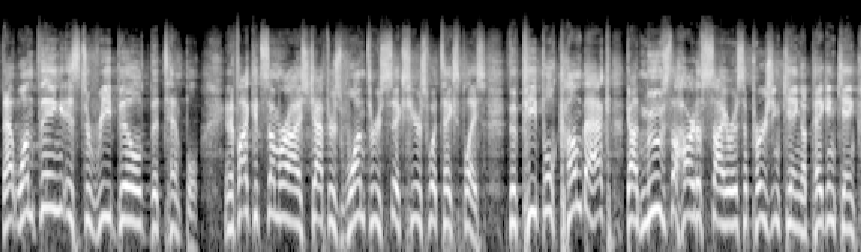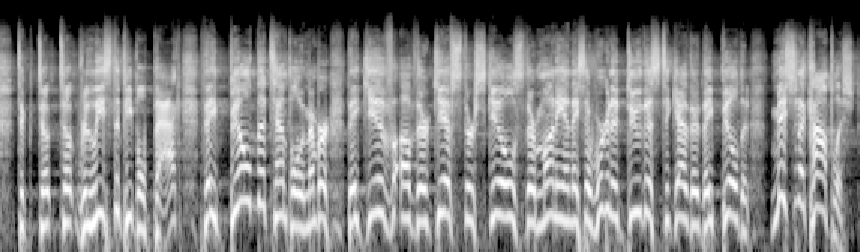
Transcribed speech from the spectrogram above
That one thing is to rebuild the temple. And if I could summarize chapters one through six, here's what takes place. The people come back. God moves the heart of Cyrus, a Persian king, a pagan king, to, to, to release the people back. They build the temple. Remember, they give of their gifts, their skills, their money, and they say, We're going to do this together. They build it. Mission accomplished.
